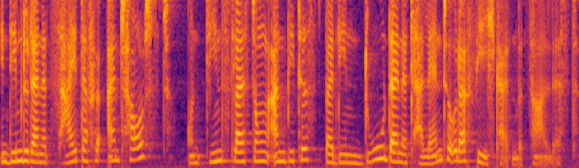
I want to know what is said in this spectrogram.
indem du deine Zeit dafür eintauschst und Dienstleistungen anbietest, bei denen du deine Talente oder Fähigkeiten bezahlen lässt.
